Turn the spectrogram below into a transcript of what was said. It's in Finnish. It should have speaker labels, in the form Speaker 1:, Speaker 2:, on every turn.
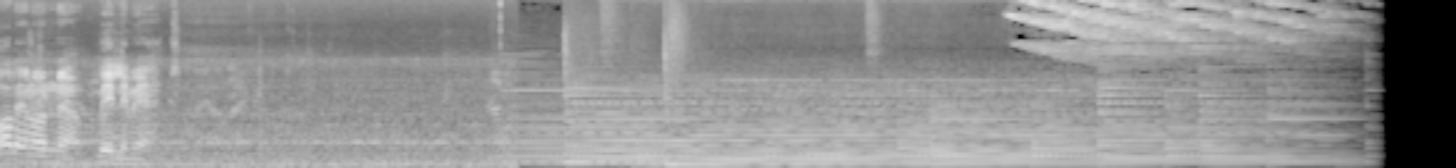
Speaker 1: Paljon onnea, villimiehet.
